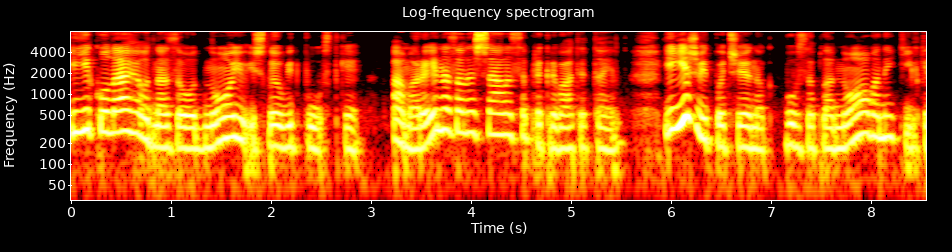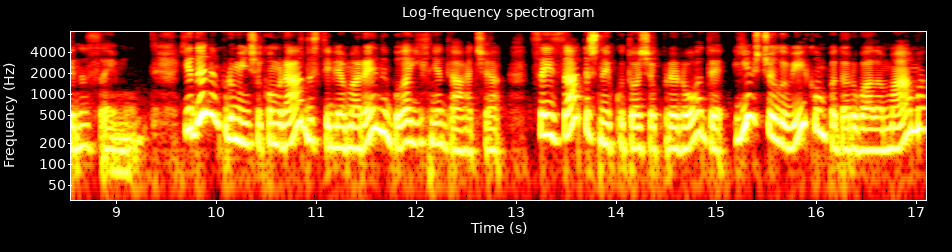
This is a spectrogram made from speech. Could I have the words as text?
Її колеги одна за одною йшли у відпустки, а Марина залишалася прикривати тил. Її ж відпочинок був запланований тільки на зиму. Єдиним промінчиком радості для Марини була їхня дача. Цей затишний куточок природи їм з чоловіком подарувала мама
